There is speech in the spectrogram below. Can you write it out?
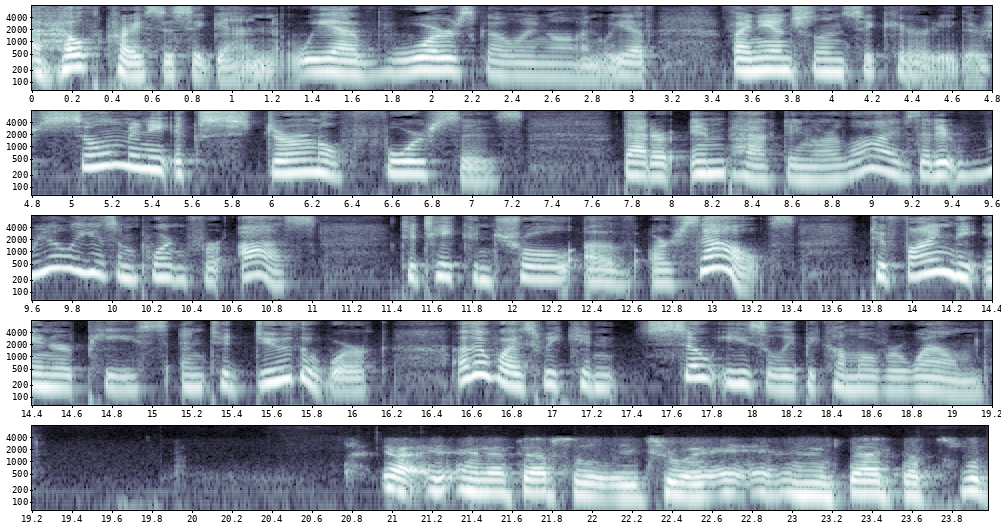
a health crisis again. We have wars going on. We have financial insecurity. There's so many external forces that are impacting our lives that it really is important for us to take control of ourselves, to find the inner peace and to do the work. Otherwise, we can so easily become overwhelmed. Yeah, and that's absolutely true. And in fact, that's what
